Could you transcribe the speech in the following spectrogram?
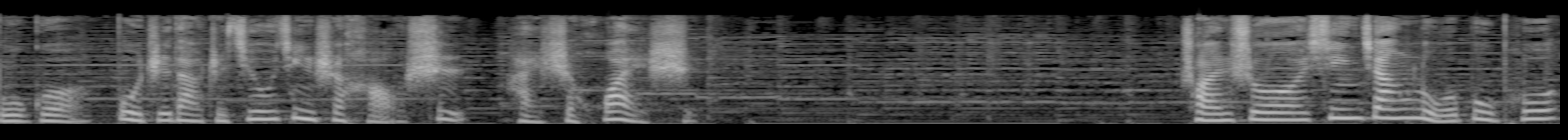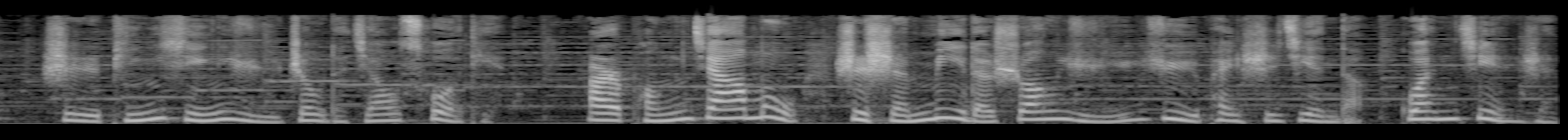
不过，不知道这究竟是好事还是坏事。传说新疆罗布泊是平行宇宙的交错点，而彭加木是神秘的双鱼玉佩事件的关键人。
